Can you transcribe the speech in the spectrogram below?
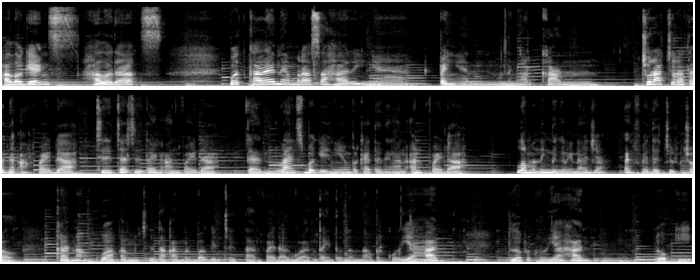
Halo gengs, halo Dax Buat kalian yang merasa harinya pengen mendengarkan curhat-curhatan yang unfaedah, cerita-cerita yang unfaedah, dan lain sebagainya yang berkaitan dengan unfaedah, lo mending dengerin aja Unfaedah Curcol karena gue akan menceritakan berbagai cerita unfaedah gue entah itu tentang perkuliahan, di luar perkuliahan, doi,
